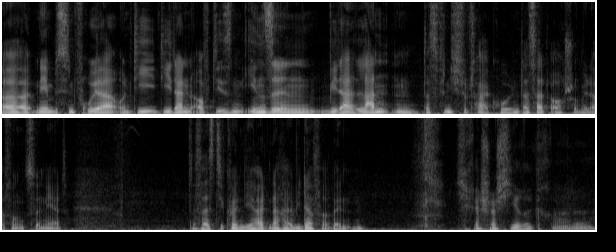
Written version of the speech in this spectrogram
äh, nee, ein bisschen früher, und die, die dann auf diesen Inseln wieder landen. Das finde ich total cool. Und das hat auch schon wieder funktioniert. Das heißt, die können die halt nachher wiederverwenden. Ich recherchiere gerade.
